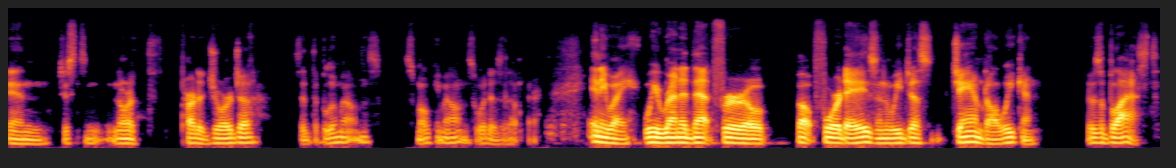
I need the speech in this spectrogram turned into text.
in just north part of Georgia. Is it the Blue Mountains, Smoky Mountains? What is it up there? Anyway, we rented that for uh, about four days, and we just jammed all weekend. It was a blast.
